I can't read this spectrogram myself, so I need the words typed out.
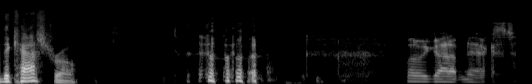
DeCastro. what do we got up next?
